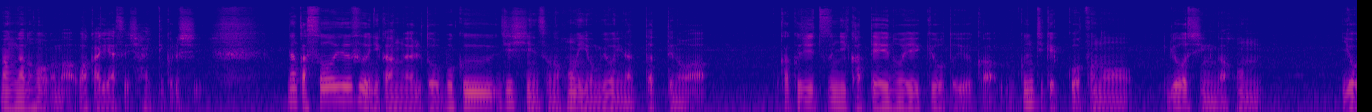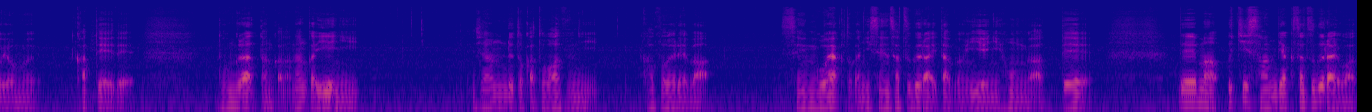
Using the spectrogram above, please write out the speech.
漫画の方がまあ分かりやすいし入ってくるし。なんかそういう風に考えると僕自身その本読むようになったっていうのは確実に家庭の影響というか僕んち結構その両親が本を読む過程でどんぐらいあったんかな？なんか家にジャンルとか問わずに数えれば1500とか2000冊ぐらい多分家に本があってでまあうち300冊ぐらいは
